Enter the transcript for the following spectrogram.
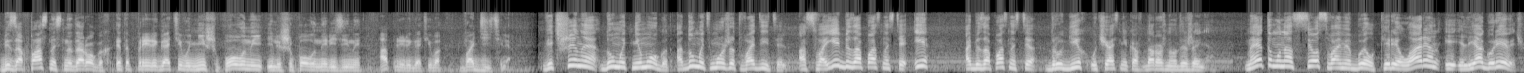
безопасность на дорогах – это прерогатива не шипованной или шипованной резины, а прерогатива водителя. Ведь шины думать не могут, а думать может водитель о своей безопасности и о безопасности других участников дорожного движения. На этом у нас все. С вами был Кирилл Ларин и Илья Гуревич.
